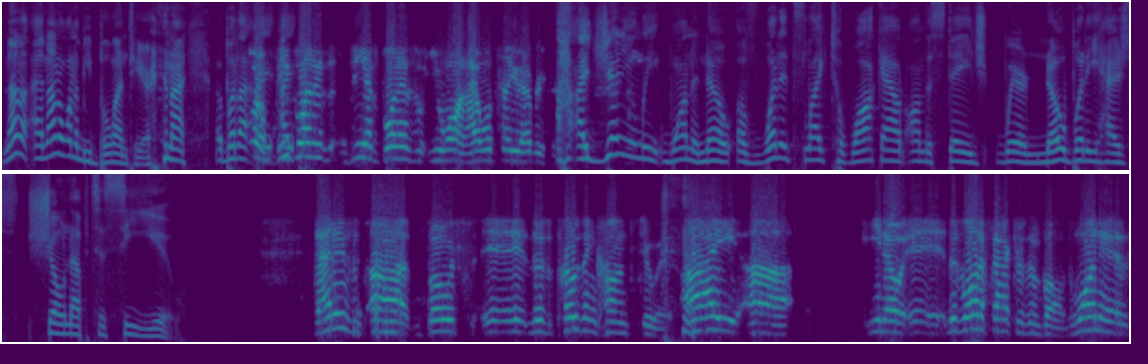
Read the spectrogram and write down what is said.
and I, and I don't want to be blunt here, and I but I, I, be blunt as be as blunt as you want. I will tell you everything. I genuinely want to know of what it's like to walk out on the stage where nobody has shown up to see you. That is uh, both. It, there's pros and cons to it. I, uh, you know, it, there's a lot of factors involved. One is,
